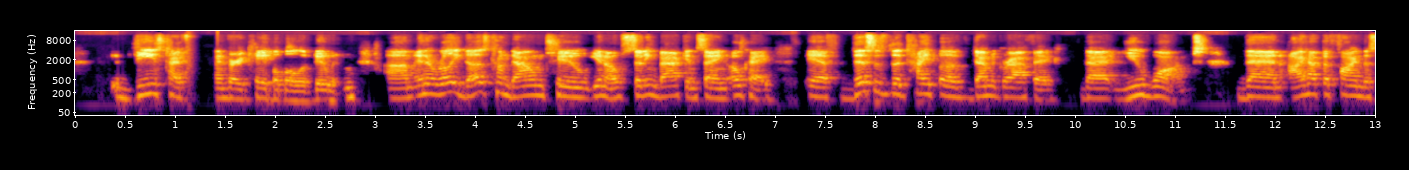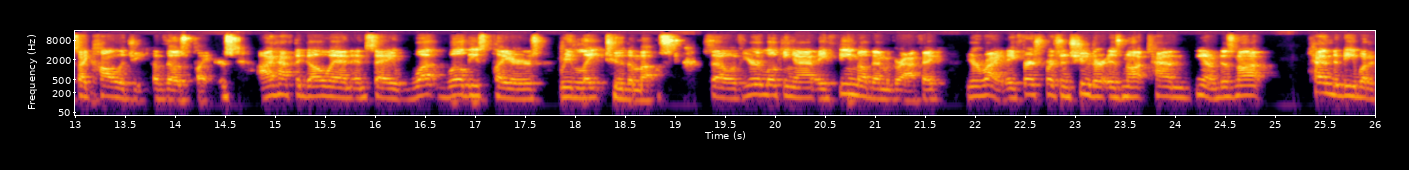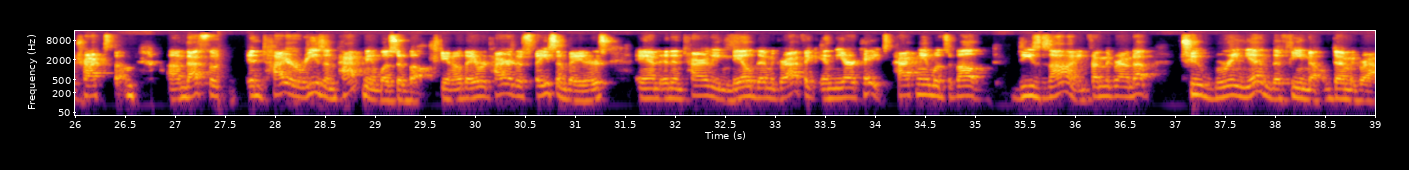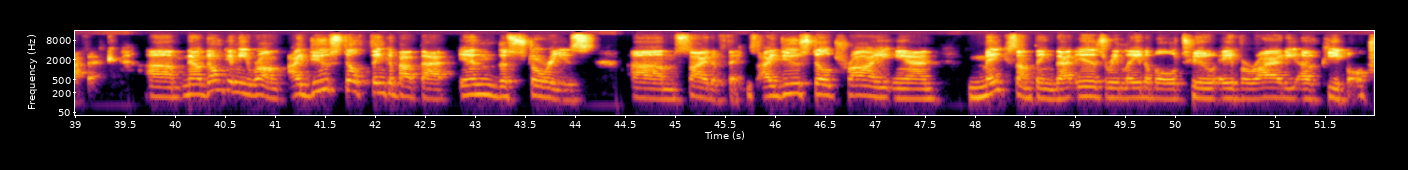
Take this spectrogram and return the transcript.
these types I'm very capable of doing. Um, and it really does come down to, you know, sitting back and saying, okay, if this is the type of demographic that you want, then I have to find the psychology of those players. I have to go in and say, what will these players relate to the most? So if you're looking at a female demographic, you're right. A first person shooter is not 10, you know, does not tend to be what attracts them. Um, that's the entire reason Pac-Man was developed. You know, they were tired of Space Invaders and an entirely male demographic in the arcades. Pac-Man was developed, designed from the ground up to bring in the female demographic. Um, now, don't get me wrong. I do still think about that in the stories um, side of things. I do still try and make something that is relatable to a variety of people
